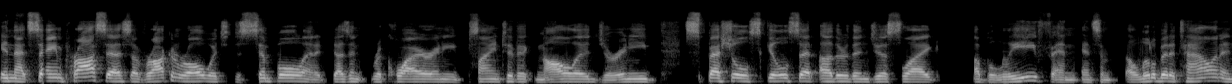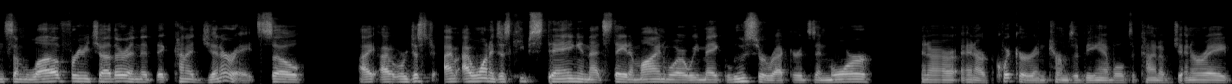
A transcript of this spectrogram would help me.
in that same process of rock and roll which is simple and it doesn't require any scientific knowledge or any special skill set other than just like a belief and and some a little bit of talent and some love for each other and that that kind of generates so i i we're just i, I want to just keep staying in that state of mind where we make looser records and more and are and are quicker in terms of being able to kind of generate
